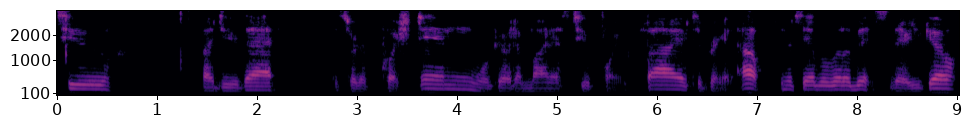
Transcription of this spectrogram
two. If I do that, it's sort of pushed in. We'll go to minus 2.5 to bring it out from the table a little bit. So there you go.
